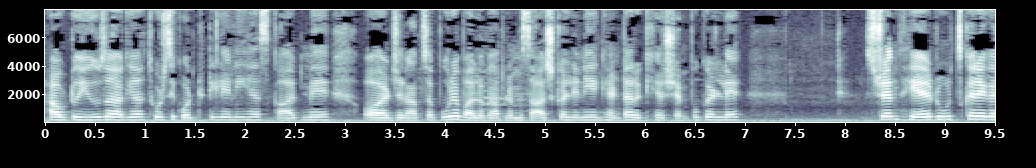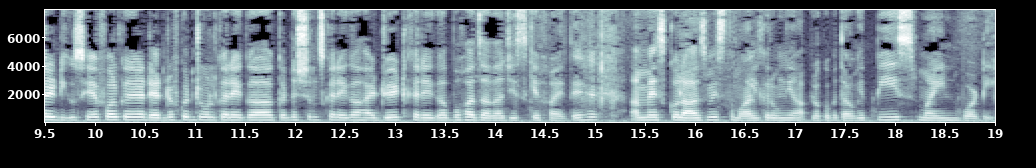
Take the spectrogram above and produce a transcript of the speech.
हाउ टू यूज़ आ गया। थोड़ी सी क्वांटिटी लेनी है स्काल्प में और जनाब सा पूरे बालों में आपने मसाज कर लेनी है, घंटा रखे शैम्पू कर लें। स्ट्रेंथ हेयर रूट्स करेगा रिड्यूस हेयर फॉल करेगा डेंड्रफ कंट्रोल करेगा कंडीशंस करेगा हाइड्रेट करेगा, बहुत ज़्यादा जिसके फ़ायदे हैं। अब मैं इसको लाजमी इस्तेमाल करूँगी, आप लोग को बताऊँगी। पीस माइंड बॉडी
